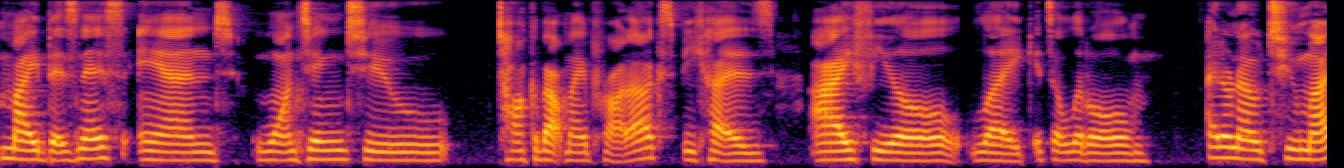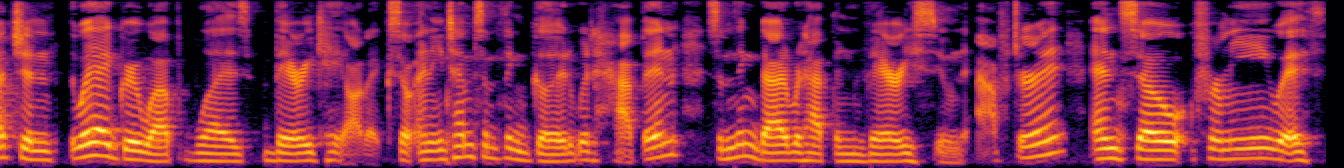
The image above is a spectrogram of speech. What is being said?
my business and wanting to talk about my products because I feel like it's a little I don't know, too much. And the way I grew up was very chaotic. So anytime something good would happen, something bad would happen very soon after it. And so for me, with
